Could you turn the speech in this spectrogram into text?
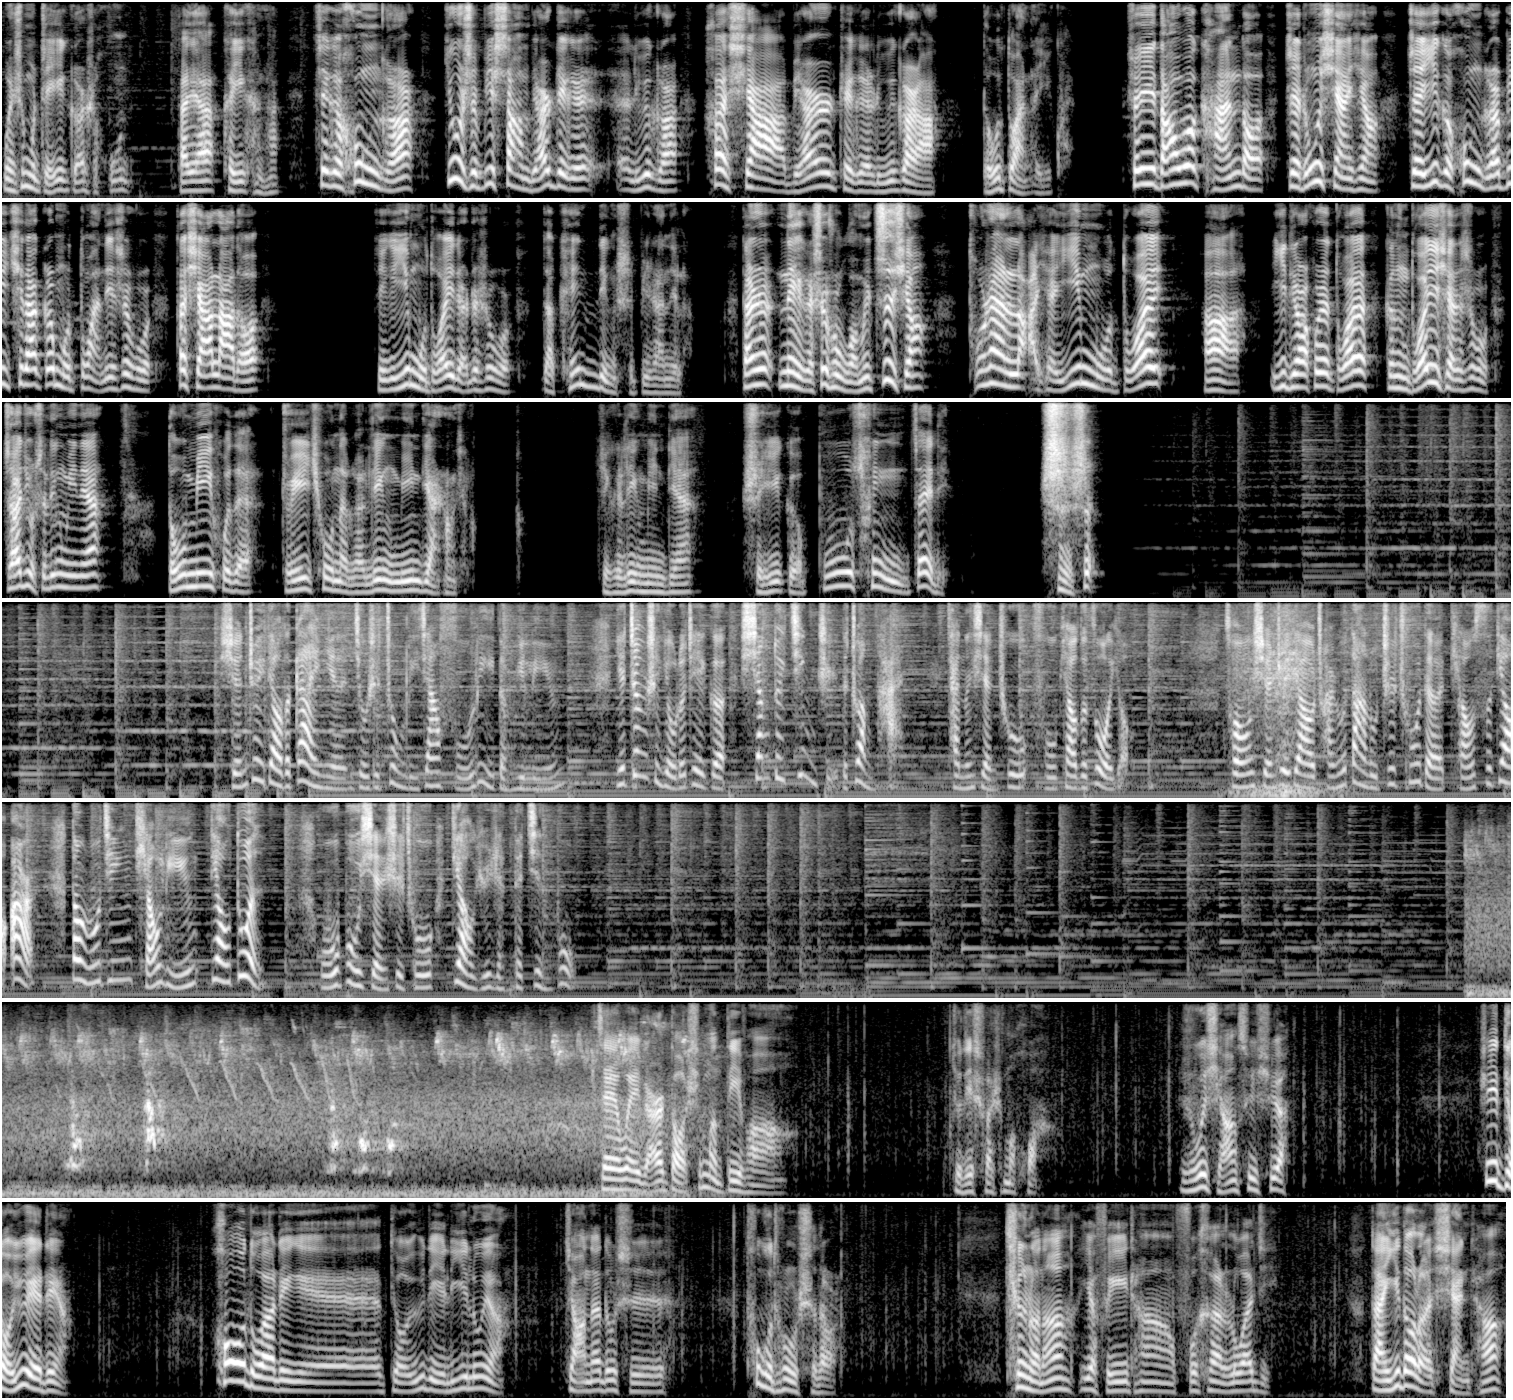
为什么这一格是红的？大家可以看看，这个红格就是比上边这个呃绿格和下边这个绿格啊都短了一块。所以当我看到这种现象，这一个红格比其他格目短的时候，它下拉到这个一目多一点的时候，那肯定是必然的了。但是那个时候我们只想突然拉下一目多啊。一点或者多更多一些的时候，这就是灵敏点，都迷糊在追求那个灵敏点上去了。这个灵敏点是一个不存在的事实。悬坠钓的概念就是重力加浮力等于零，也正是有了这个相对静止的状态，才能显出浮漂的作用。从悬坠钓传入大陆之初的调四调二，到如今调零调顿，无不显示出钓鱼人的进步。在外边到什么地方，就得说什么话。入乡随学，实际钓鱼也这样。好多这个钓鱼的理论啊，讲的都是头头是道，听着呢也非常符合逻辑。但一到了现场，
